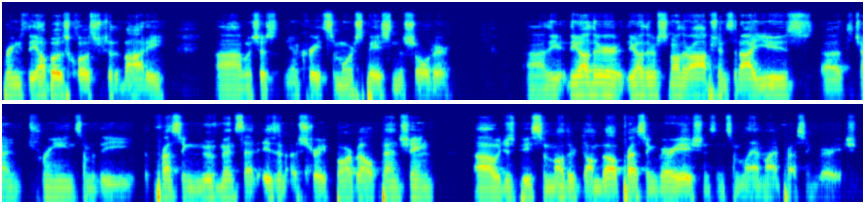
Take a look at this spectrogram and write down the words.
brings the elbows closer to the body, uh, which just you know creates some more space in the shoulder. Uh, the the other the other some other options that I use uh, to try and train some of the, the, pressing movements that isn't a straight barbell benching uh, would just be some other dumbbell pressing variations and some landmine pressing variations.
